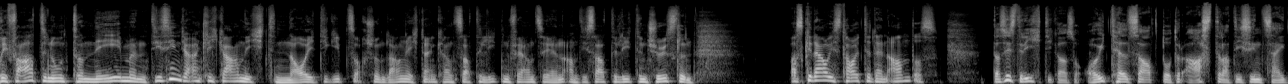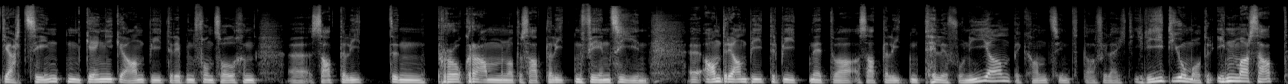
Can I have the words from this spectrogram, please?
privaten Unternehmen, die sind ja eigentlich gar nicht neu. Die gibt es auch schon lange. Ich denke an Satellitenfernsehen, an die Satellitenschüsseln. Was genau ist heute denn anders? Das ist richtig. Also Eutelsat oder Astra, die sind seit Jahrzehnten gängige Anbieter eben von solchen äh, Satellitenprogrammen oder Satellitenfernsehen. Äh, andere Anbieter bieten etwa Satellitentelefonie an. Bekannt sind da vielleicht Iridium oder Inmarsat.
